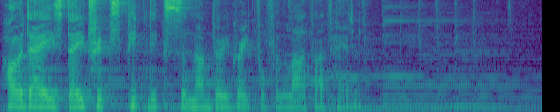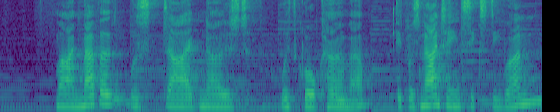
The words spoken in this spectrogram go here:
holidays, day trips, picnics, and I'm very grateful for the life I've had. My mother was diagnosed with glaucoma. It was 1961.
